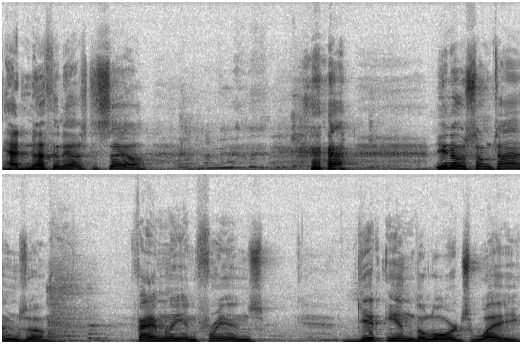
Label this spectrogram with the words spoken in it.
Had nothing else to sell. you know, sometimes um, family and friends get in the Lord's way.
